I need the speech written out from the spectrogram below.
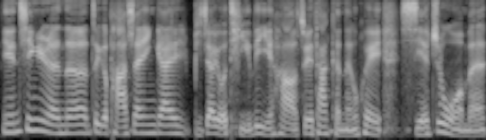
年轻人呢这个爬山应该比较有体力哈，所以他可能会协助我们。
